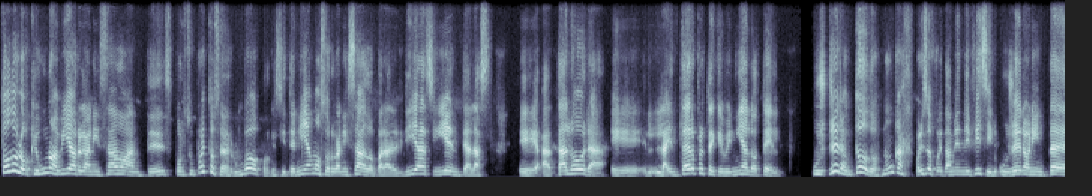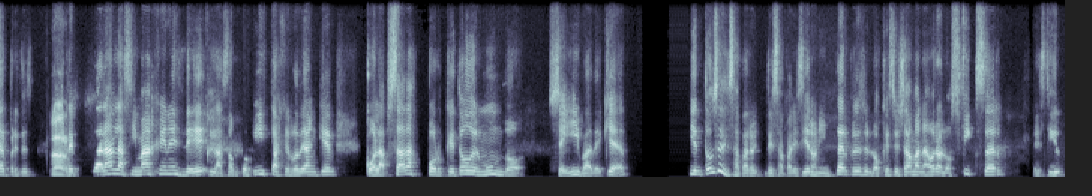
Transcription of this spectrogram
todo lo que uno había organizado antes, por supuesto, se derrumbó, porque si teníamos organizado para el día siguiente a, las, eh, a tal hora eh, la intérprete que venía al hotel, huyeron todos, nunca, por eso fue también difícil, huyeron intérpretes. Recordarán las imágenes de las autopistas que rodean Kiev colapsadas porque todo el mundo se iba de Kiev. Y entonces desaparecieron intérpretes, los que se llaman ahora los fixer, es decir,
